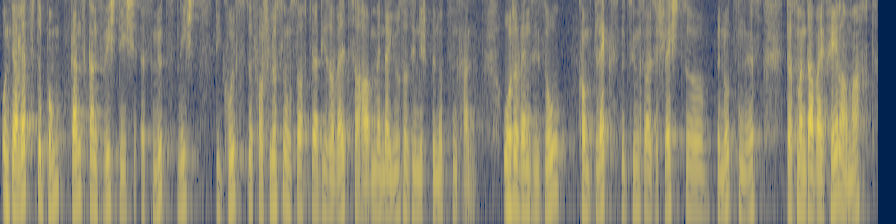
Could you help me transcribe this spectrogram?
Und der letzte Punkt, ganz, ganz wichtig, es nützt nichts, die coolste Verschlüsselungssoftware dieser Welt zu haben, wenn der User sie nicht benutzen kann. Oder wenn sie so komplex bzw. schlecht zu benutzen ist, dass man dabei Fehler macht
